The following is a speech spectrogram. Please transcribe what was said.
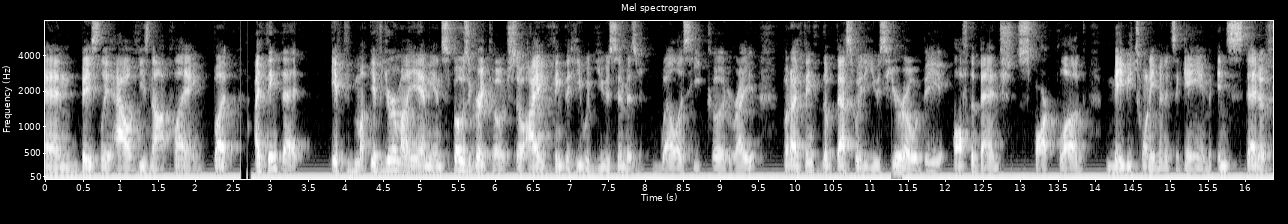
and basically how he's not playing. But I think that if if you're Miami and Spo's a great coach, so I think that he would use him as well as he could, right? But I think the best way to use Herro would be off the bench, spark plug, maybe 20 minutes a game instead of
